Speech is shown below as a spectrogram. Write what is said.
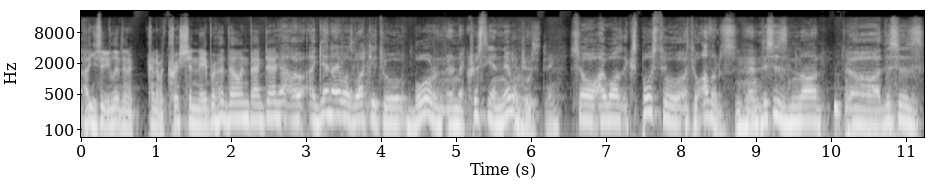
uh, you said you lived in a kind of a Christian neighborhood though in Baghdad? Yeah, uh, again, I was lucky to born in a Christian neighborhood. Interesting. So I was exposed to to others, and this is not uh, this is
